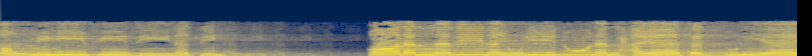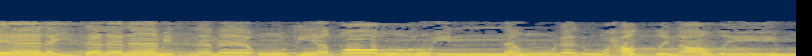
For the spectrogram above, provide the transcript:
قومه في زينته. قال الذين يريدون الحياة الدنيا يا ليت لنا مثل ما أوتي قارون إنه لذو حظ عظيم.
